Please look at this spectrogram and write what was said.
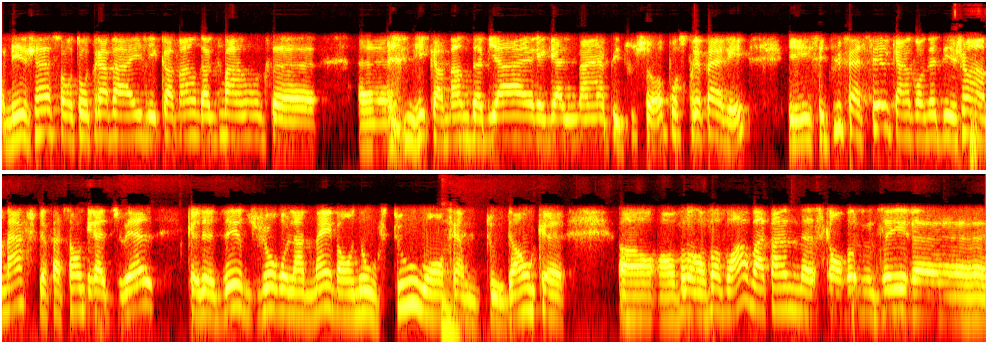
les gens sont au travail, les commandes augmentent, euh, euh, les commandes de bière également, puis tout ça, pour se préparer. Et c'est plus facile quand on a des gens en marche de façon graduelle que de dire du jour au lendemain, ben, on ouvre tout ou on ferme tout. Donc, euh, on, va, on va voir, on va attendre ce qu'on va nous dire. Euh,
